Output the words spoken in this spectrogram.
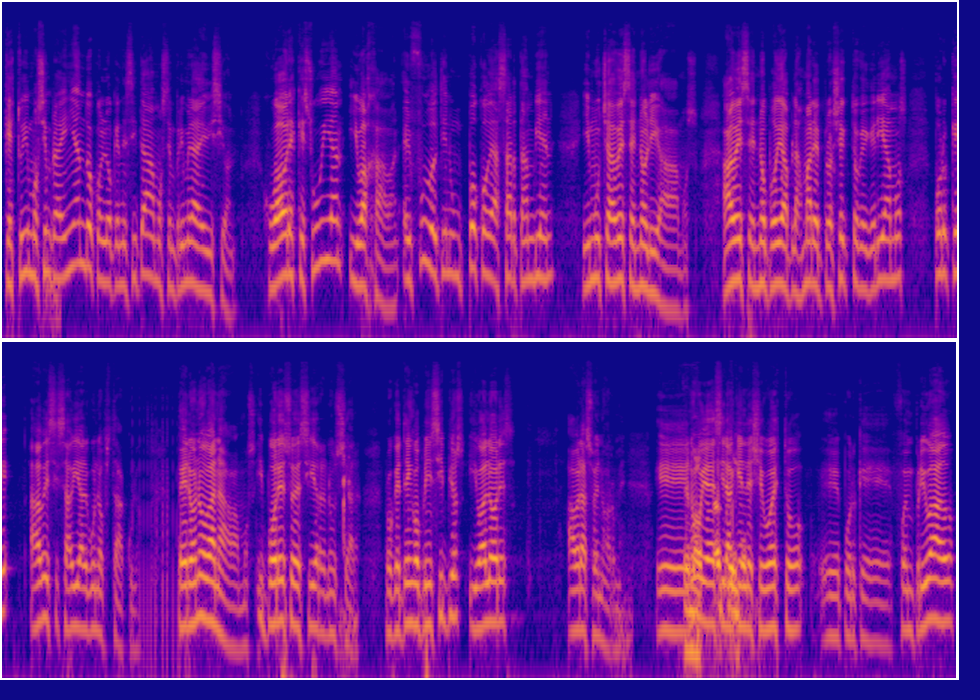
que estuvimos siempre alineando con lo que necesitábamos en primera división. Jugadores que subían y bajaban. El fútbol tiene un poco de azar también y muchas veces no ligábamos. A veces no podía plasmar el proyecto que queríamos porque a veces había algún obstáculo. Pero no ganábamos y por eso decidí renunciar. Porque tengo principios y valores. Abrazo enorme. Eh, no voy a decir a quién le llegó esto eh, porque fue en privado.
